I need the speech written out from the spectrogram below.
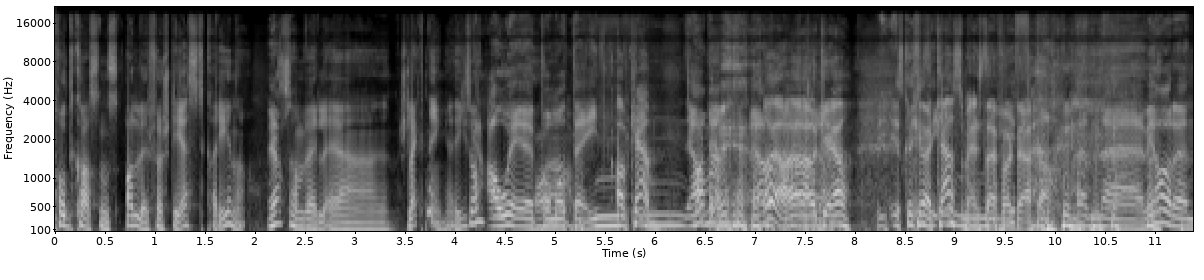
podkastens aller første gjest, Karina, Ja. som vel er slektning, er det ikke sånn? Ja, hun er på en måte inn... Av hvem? Ja, men, ja, Oh, ja, ja, ok, ja. Jeg skal ikke si hvem som helst der, følte jeg. Men uh, vi har en,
